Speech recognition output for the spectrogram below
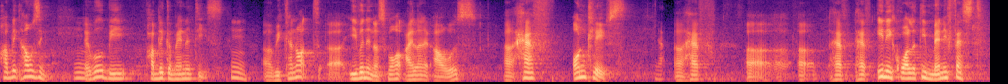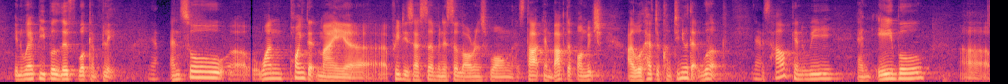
public housing, mm. there will be public amenities. Uh, we cannot, uh, even in a small island at ours, uh, have enclaves, Yeah. uh, have, uh, uh, have, have inequality manifest in where people live, work, and play. Yeah. And so, uh, one point that my uh, predecessor, Minister Lawrence Wong, has start, embarked upon, which I will have to continue that work, Yeah. is how can we enable uh,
